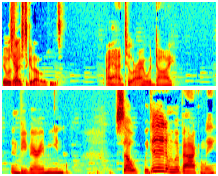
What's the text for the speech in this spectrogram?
It was Yeah. nice to get out of the heat. I had to, or I would die and be very mean. So we did, and we went back and we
